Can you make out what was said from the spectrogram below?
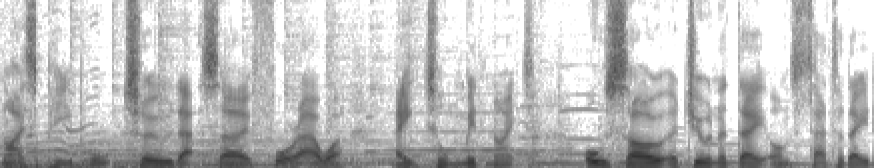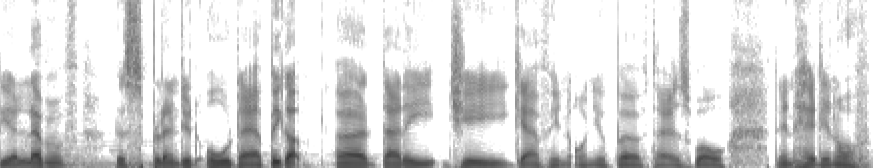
Nice people too. That's a four hour, 8 till midnight. Also, uh, during the day on Saturday the 11th, the Splendid All Day. Big up uh, Daddy G, Gavin, on your birthday as well. Then heading off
